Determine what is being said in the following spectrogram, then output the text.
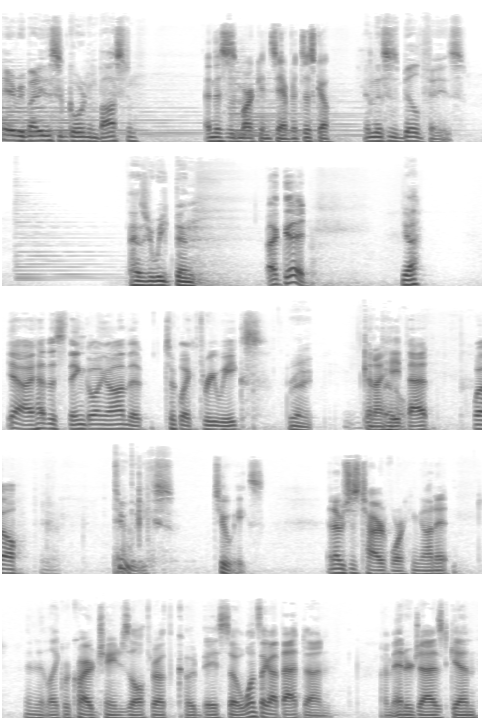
Hey, everybody, this is Gordon in Boston, And this is Mark in San Francisco. and this is Build Phase. How's your week been? Uh, good. Yeah? Yeah, I had this thing going on that took like three weeks, Right. and I hate that. Well, Two weeks. two weeks, and I was just tired of working on it, and it like required changes all throughout the code base. So once I got that done, I'm energized again.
